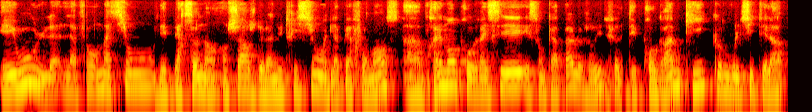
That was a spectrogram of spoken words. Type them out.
et où la, formation des personnes en, charge de la nutrition et de la performance a vraiment progressé et sont capables aujourd'hui de faire des programmes qui, comme vous le citez là,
